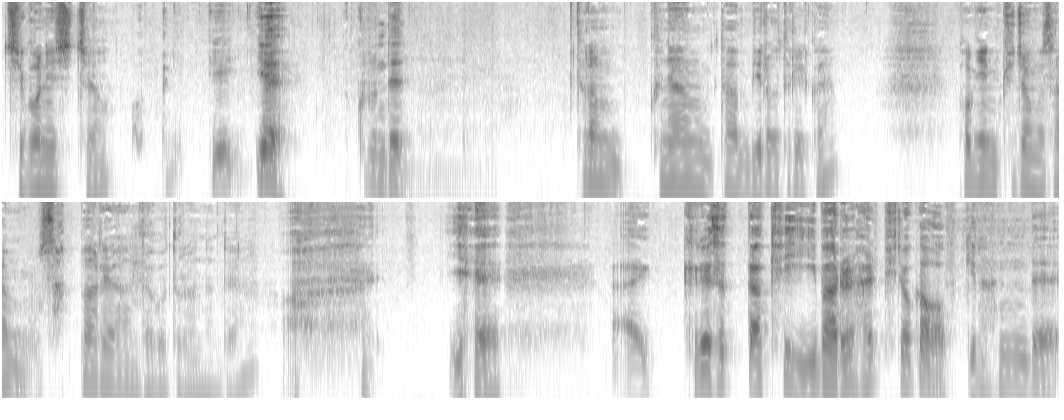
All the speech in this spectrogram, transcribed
직원이시죠? 예, 예. 그런데 그럼 그냥 다 밀어드릴까요? 거긴 규정상 삭발해야 한다고 들었는데. 예. 아, 그래서 딱히 이발을 할 필요가 없긴 한데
